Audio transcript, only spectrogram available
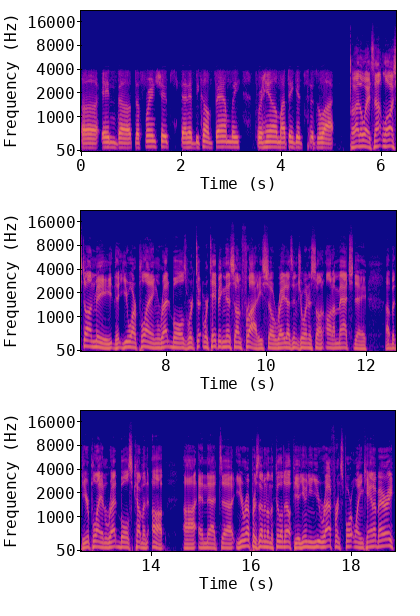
uh, and uh, the friendships that have become family for him, I think it says a lot. By the way, it's not lost on me that you are playing Red Bulls. We're, t- we're taping this on Friday, so Ray doesn't join us on, on a match day. Uh, but you're playing Red Bulls coming up, uh, and that uh, you're represented on the Philadelphia Union. You reference Fort Wayne Canterbury,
